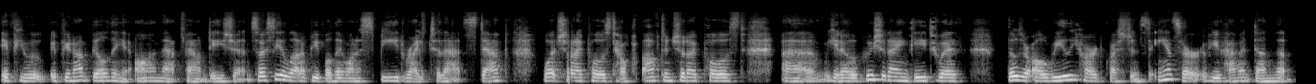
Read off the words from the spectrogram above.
if you if you're not building it on that foundation. So i see a lot of people they want to speed right to that step. What should i post? How often should i post? Um, you know who should i engage with? Those are all really hard questions to answer if you haven't done the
